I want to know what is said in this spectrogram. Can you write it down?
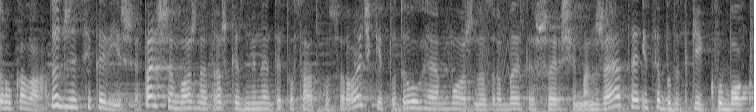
рукава, тут же цікавіше. Перше, можна трошки змінити посадку сорочки. По-друге, можна зробити ширші манжети, і це буде такий клубок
